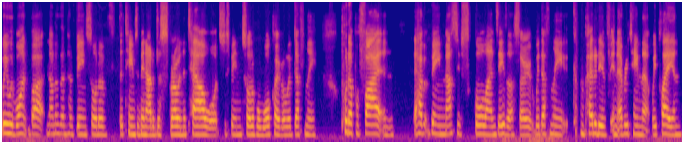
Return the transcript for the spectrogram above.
we would want, but none of them have been sort of the teams have been able to just throw in the towel or it's just been sort of a walkover. We've definitely put up a fight and there haven't been massive score lines either. So we're definitely competitive in every team that we play. And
